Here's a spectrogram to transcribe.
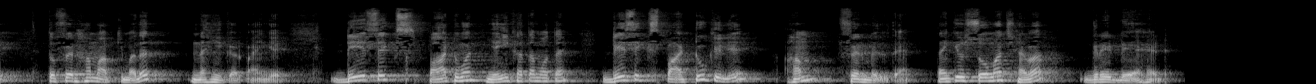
तो फिर हम आपकी मदद नहीं कर पाएँगे। डे सिक्स पार्ट वन यही खत्म होता है। डे सिक्स पार्ट टू के लिए हम फिर मिलते हैं। Thank you so much have a great day ahead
